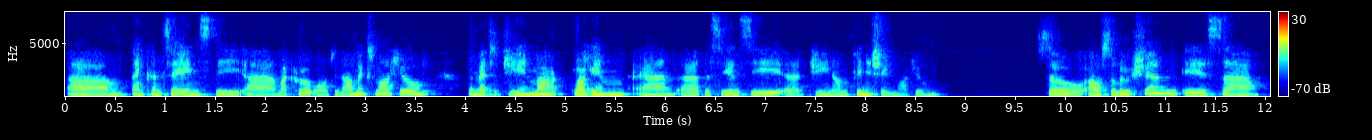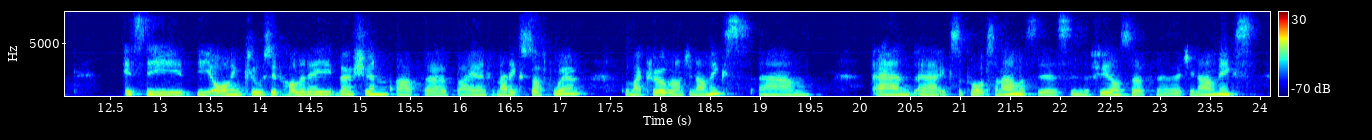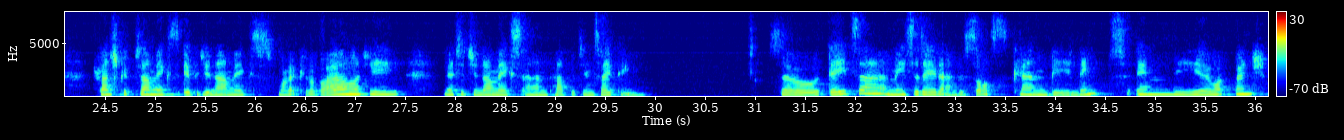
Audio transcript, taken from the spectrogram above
um, and contains the uh, microbial genomics module, the MetaGeneMark plugin, and uh, the CNC uh, genome finishing module. So our solution is uh, it's the, the all-inclusive holiday version of uh, bioinformatics software for microbial genomics. Um, and uh, it supports analysis in the fields of genomics, transcriptomics, epigenomics, molecular biology, metagenomics, and pathogen typing. So data, metadata, and results can be linked in the uh, workbench,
